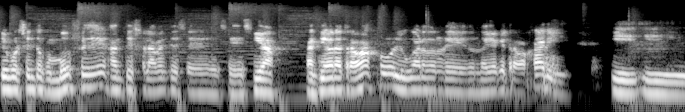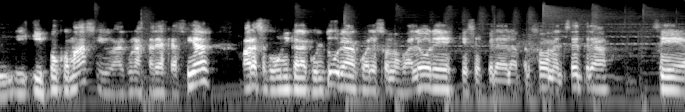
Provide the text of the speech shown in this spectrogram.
100% con vos, Fede, antes solamente se, decía cantidad de de trabajo, el lugar donde, donde había que trabajar y, y, poco más, y algunas tareas que hacías. Ahora se comunica la cultura, cuáles son los valores, qué se espera de la persona, etc. Se,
